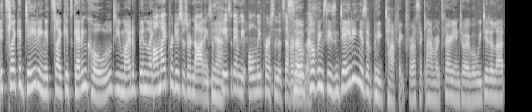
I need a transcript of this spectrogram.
it's like a dating. It's like it's getting cold. You might have been like. All my producers are nodding, so Yeah. basically I'm the only person that's ever heard so cuffing season dating is a big topic for us at glamour it's very enjoyable we did a lot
